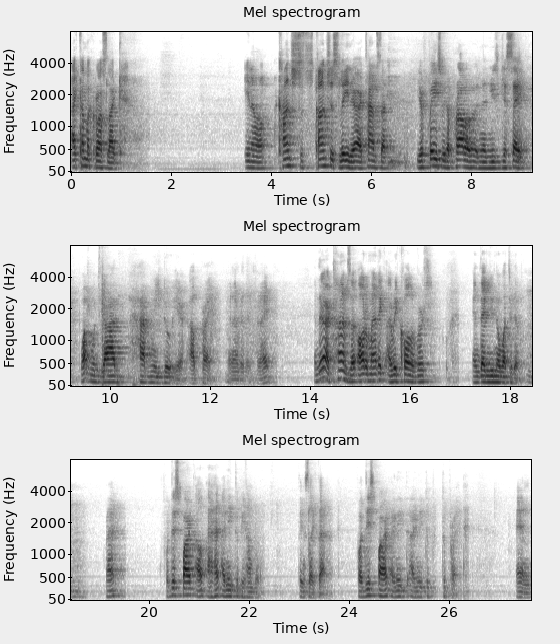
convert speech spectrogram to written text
I come across like you know, conscious, consciously, there are times that you're faced with a problem and then you just say, What would God have me do here? I'll pray and everything, right? And there are times that automatic, I recall a verse and then you know what to do, mm-hmm. right? For this part, I'll, I, I need to be humble, things like that. For this part, I need, I need to, to pray. And,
